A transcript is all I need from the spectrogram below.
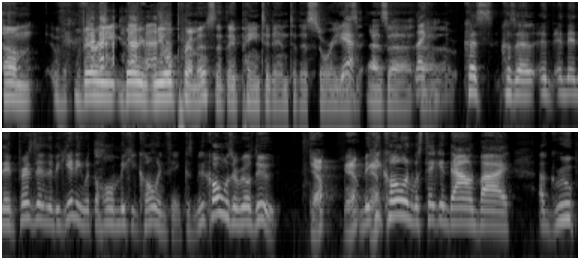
Um, very, very real premise that they've painted into this story Yeah. as, as a like uh, because because uh, and, and then they presented in the beginning with the whole Mickey Cohen thing because Mickey Cohen was a real dude. yep, yep, Mickey yep. Cohen was taken down by a group,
